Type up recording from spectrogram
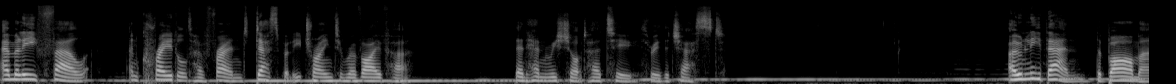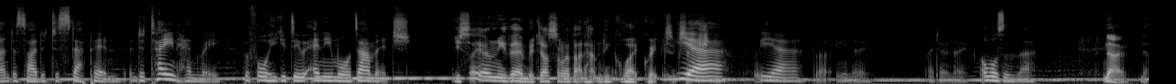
Emily fell and cradled her friend, desperately trying to revive her. Then Henry shot her too through the chest. Only then the barman decided to step in and detain Henry before he could do any more damage. You say only then, but it does sound like that happened in quite quick succession. Yeah, yeah, but you don't know. I wasn't there. No, no.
